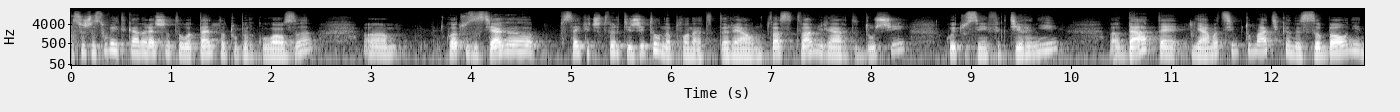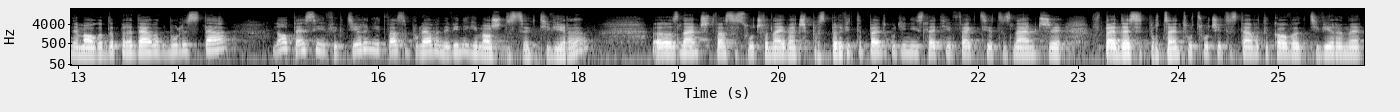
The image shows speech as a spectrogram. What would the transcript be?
съществува и така наречената латентна туберкулоза, а, която засяга всеки четвърти жител на планетата реално. Това са 2 милиарда души, които са инфектирани. А, да, те нямат симптоматика, не са болни, не могат да предават болестта, но те са инфектирани и това заболяване винаги може да се активира. Знаем, че това се случва най-вече през първите 5 години след инфекцията. Знаем, че в 5-10% от случаите става такова активиране.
